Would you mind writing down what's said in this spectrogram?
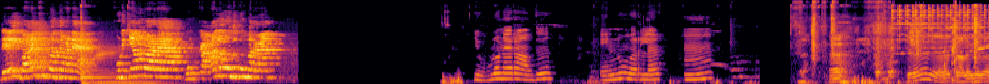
டேய் பாய்க்கு வந்தவனே. குடிக்காம வாடா. உன் காலில் வந்து கும்பிட்றேன். இவ்வளோ நேரம் ஆகுது? இன்னும் வரல. ம்? தலைவரா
